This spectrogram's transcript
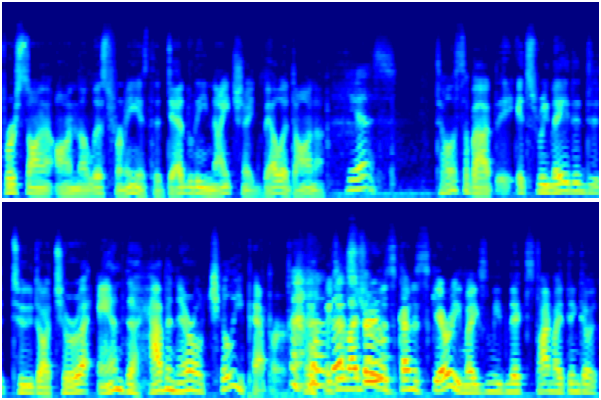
first on, on the list for me is the deadly nightshade, belladonna. Yes. Tell us about it's related to datura and the habanero chili pepper, which I thought it was kind of scary. Makes me next time I think of,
